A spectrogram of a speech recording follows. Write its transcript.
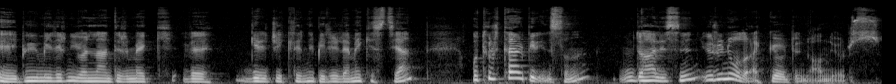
e, büyümelerini yönlendirmek ve geleceklerini belirlemek isteyen otoriter bir insanın müdahalesinin ürünü olarak gördüğünü anlıyoruz.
